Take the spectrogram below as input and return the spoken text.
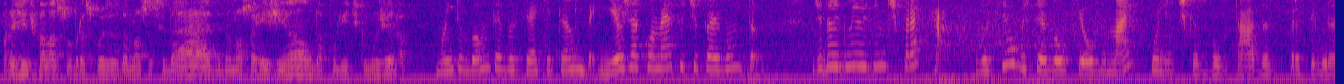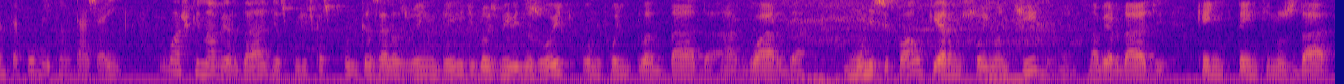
para a gente falar sobre as coisas da nossa cidade, da nossa região, da política no geral. Muito bom ter você aqui também. E eu já começo te perguntando: de 2020 para cá, você observou que houve mais políticas voltadas para a segurança pública em Itajaí? Eu acho que na verdade as políticas públicas elas vêm desde 2018, quando foi implantada a guarda municipal, que era um sonho antigo. Né? Na verdade, quem tem que nos dar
